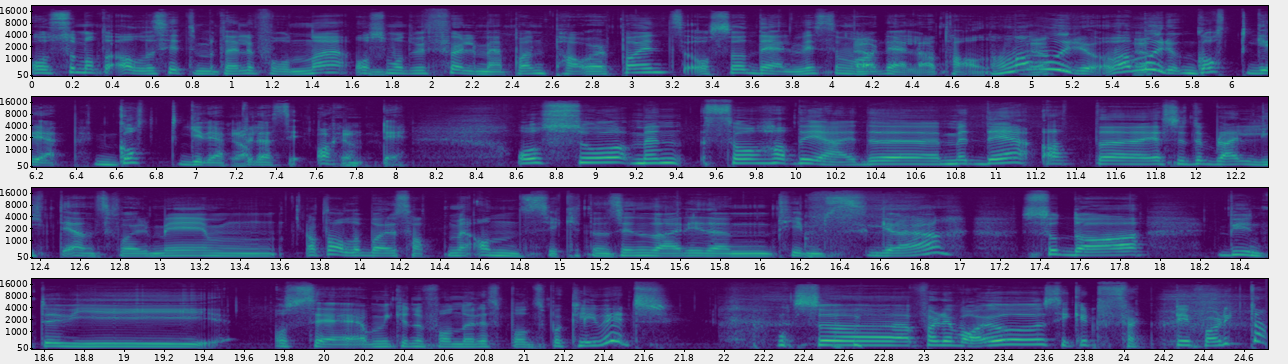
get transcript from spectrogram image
Og så måtte alle sitte med telefonene, og så måtte vi følge med på en powerpoint, også delvis som var Ja. deler av talen. Han var Ja. moro. Var moro. Godt grep. Godt grep, Ja. vil jeg si. Artig. Og så, men så hadde jeg det med det at eh, jeg syntes det blei litt ensformig mm, At alle bare satt med ansiktene sine der i den Teams-greia. Så da begynte vi å se om vi kunne få noen respons på cleavage. Så, for det var jo sikkert 40 folk da,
